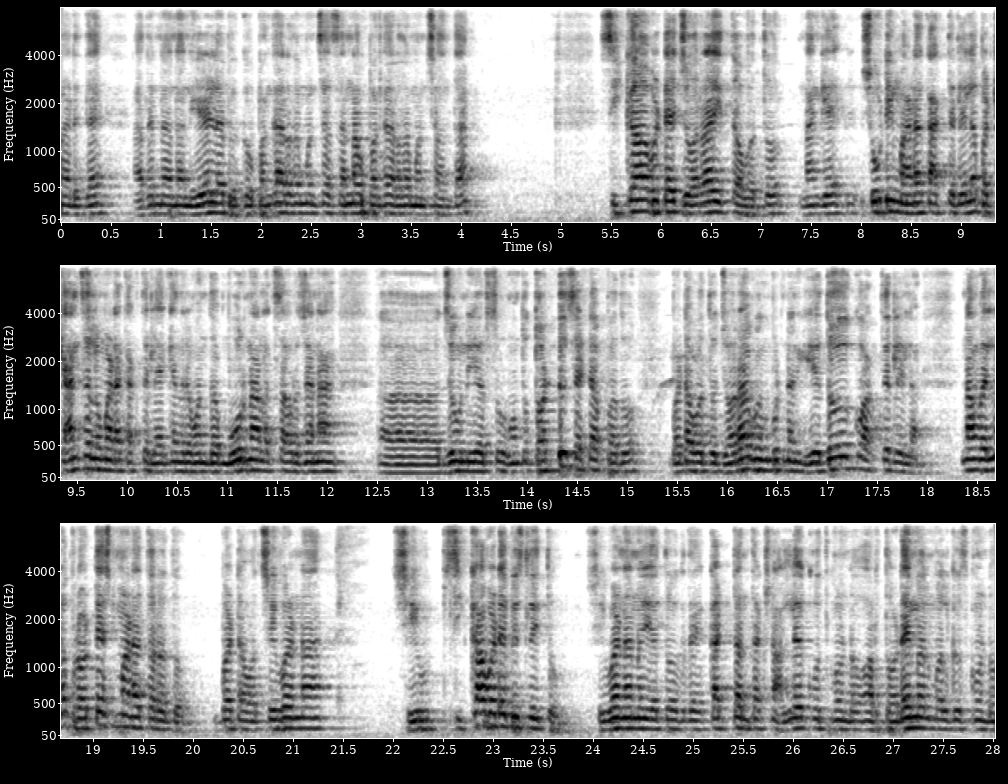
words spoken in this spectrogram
ಮಾಡಿದ್ದೆ. ಅದನ್ನ ನಾನು ಹೇಳಬೇಕು. ಬಂಗಾರದ ಮನುಷ್ಯ ಸಣ್ಣ ಬಂಗಾರದ ಮನುಷ್ಯ ಅಂತ. ಸಿಕ್ಕಾಬಿಟ್ಟೆ ಜ್ವರ ಇತ್ತು ಅವತ್ತು. ನನಗೆ ಶೂಟಿಂಗ್ ಮಾಡಕ್ ಆಗ್ತಿರ್ಲಿಲ್ಲ ಬಟ್ ಕ್ಯಾನ್ಸಲ್ ಮಾಡಕ್ ಆಗ್ತಿರ್ಲಿಲ್ಲ. ಯಾಕೆಂದ್ರೆ ಒಂದು ಮೂರ್ನಾಲ್ಕು ಸಾವಿರ ಜನ ಜೂನಿಯರ್ಸು ಒಂದು ದೊಡ್ಡ ಸೆಟಪ್ ಅದು. ಬಟ್ ಅವತ್ತು ಜ್ವರ ಬಂದ್ಬಿಟ್ಟು ನನಗೆ ಎದೋಕ್ಕೂ ಆಗ್ತಿರ್ಲಿಲ್ಲ. ನಾವೆಲ್ಲ ಪ್ರೊಟೆಸ್ಟ್ ಮಾಡೋ ಥರದ್ದು. ಬಟ್ ಅವತ್ತು ಶಿವಣ್ಣ ಶಿವ್ ಸಿಕ್ಕಾಬಡೆ ಬಿಸಿಲಿತ್ತು. ಶಿವಣ್ಣನು ಎದ್ದೋಗದೆ ಕಟ್ ಅಂದ ತಕ್ಷಣ ಅಲ್ಲೇ ಕೂತ್ಕೊಂಡು ಅವ್ರ ತೊಡೆ ಮೇಲೆ ಮಲಗಿಸ್ಕೊಂಡು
